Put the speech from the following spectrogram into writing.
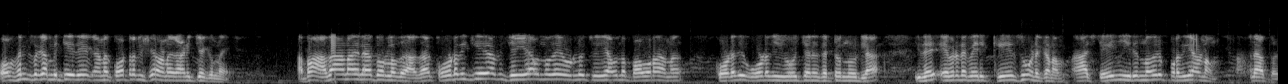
ഒഫൻസ് കമ്മിറ്റി ചെയ്തേക്കാണ് കോട്ടലക്ഷ്യമാണ് കാണിച്ചേക്കുന്നത് അപ്പൊ അതാണ് അതിനകത്തുള്ളത്. അത് കോടതിക്ക് അത് ചെയ്യാവുന്നതേ ഉള്ളൂ ചെയ്യാവുന്ന പവറാണ്. കോടതി കോടതി ചോദിച്ചതിന് തെറ്റൊന്നുമില്ല. ഇത് ഇവരുടെ പേര് കേസും എടുക്കണം. ആ സ്റ്റേജിൽ ഇരുന്നവർ പ്രതിയാവണം അതിനകത്ത്.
